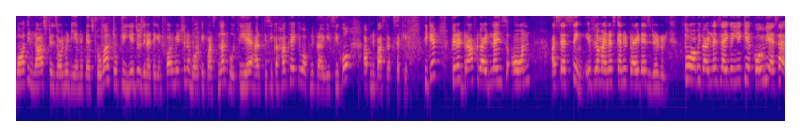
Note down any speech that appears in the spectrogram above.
बहुत ही लास्ट रिजॉर्ट में डीएनए टेस्ट होगा, क्योंकि ये जो जेनेटिक इन्फॉर्मेशन है, बहुत ही पर्सनल होती है। हर किसी का हक है कि वो अपनी प्राइवेसी को अपने पास रख सके, ठीक है? फिर draft guidelines on assessing if the minors can be tried as तो अभी गाइडलाइंस लाई गई हैं कि कोई भी ऐसा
